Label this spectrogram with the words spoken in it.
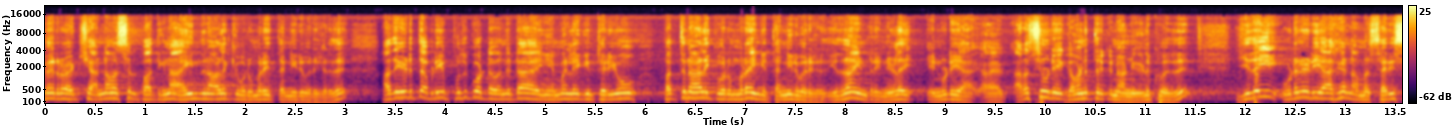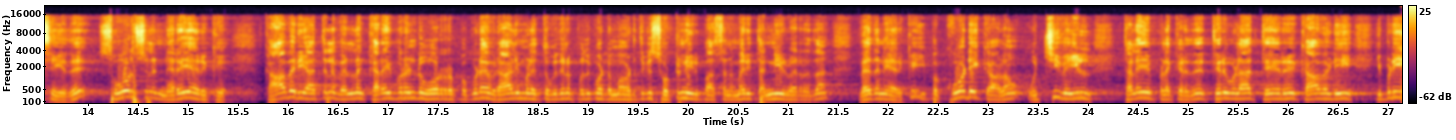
பேரூராட்சி அன்னவசல் பார்த்தீங்கன்னா ஐந்து நாளைக்கு ஒரு முறை தண்ணீர் வருகிறது. அதை எடுத்து அப்படியே புதுக்கோட்டை வந்துட்டால் எங்கள் எம்எல்ஏக்கும் தெரியும். பத்து நாளைக்கு ஒரு முறை இங்கே தண்ணீர் வருகிறது. இதுதான் இன்றைய நிலை. என்னுடைய அரசினுடைய கவனத்திற்கு நான் இழுக்குவது இதை உடனடியாக நம்ம சரி செய்து சோர்ஸில் நிறைய இருக்குது காவிரி ஆற்றுல வெள்ளம் கரை புரண்டு ஓடுறப்ப கூட விராலிமலை தொகுதியில் புதுக்கோட்டை மாவட்டத்துக்கு சொட்டு நீர் பாசனம் மாதிரி தண்ணீர் வர்றது தான் வேதனையாக இருக்குது இப்போ கோடை காலம் உச்சி வெயில் தலையை பிளக்கிறது திருவிழா தேர் காவடி இப்படி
